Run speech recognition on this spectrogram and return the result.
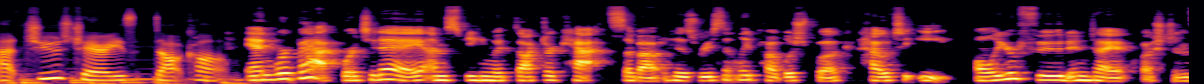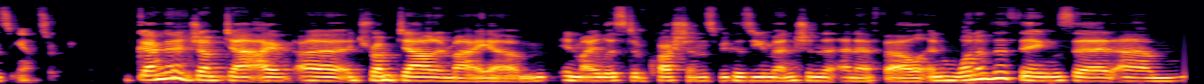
at choosecherries.com. And we're back, where today I'm speaking with Dr. Katz about his recently published book, How to Eat All Your Food and Diet Questions Answered. I'm going to jump down. I uh, jumped down in my um, in my list of questions because you mentioned the NFL, and one of the things that um,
